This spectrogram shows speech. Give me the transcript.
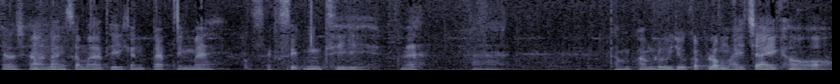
เช้าเช้านั่งสมาธิกันแป๊บหนึ่งไหมสักสิบนาทีนะทำความรู้อยู่กับลมหายใจเข้าออก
